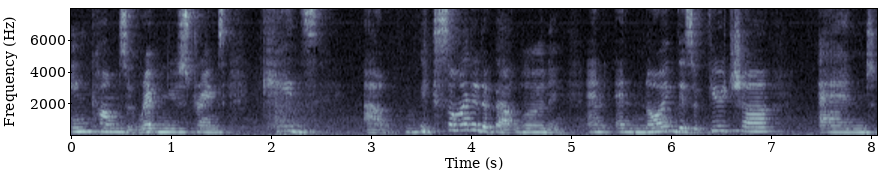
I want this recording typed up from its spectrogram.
incomes and revenue streams, kids um, excited about learning and, and knowing there's a future and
